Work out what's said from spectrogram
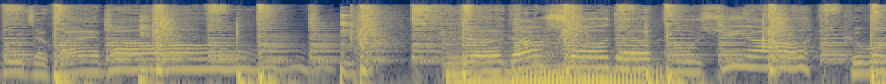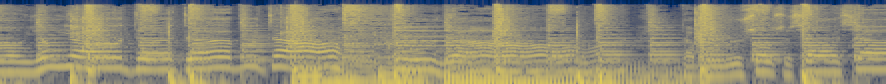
不再怀抱，得到手的不需要，渴望拥有的得不到。姑娘，倒不如说说笑笑。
